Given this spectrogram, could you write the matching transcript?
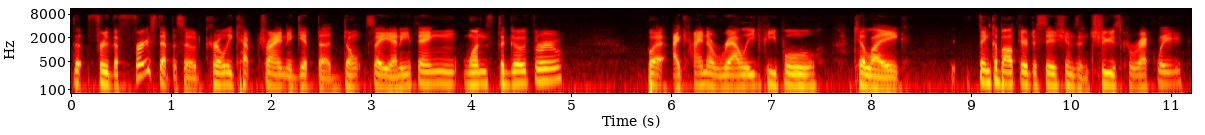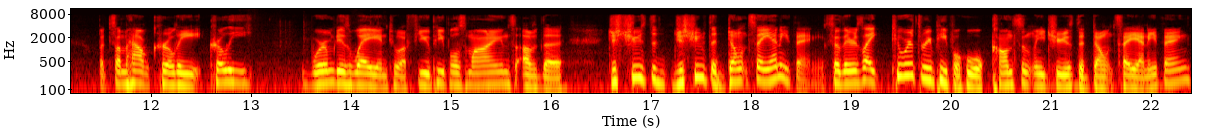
the, for the first episode, Curly kept trying to get the don't say anything ones to go through, but I kind of rallied people to like think about their decisions and choose correctly. But somehow Curly Curly wormed his way into a few people's minds of the just choose the just choose the don't say anything. So there's like two or three people who will constantly choose the don't say anything,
